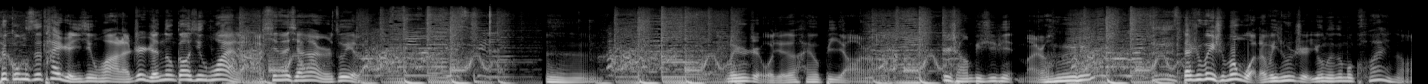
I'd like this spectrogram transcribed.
这公司太人性化了，这人都高兴坏了。现在想想也是醉了。嗯，卫生纸我觉得很有必要，是吧？日常必需品嘛，然后？但是为什么我的卫生纸用的那么快呢？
